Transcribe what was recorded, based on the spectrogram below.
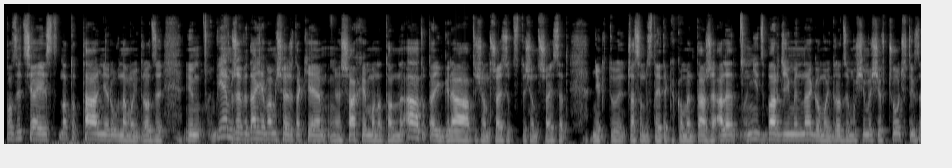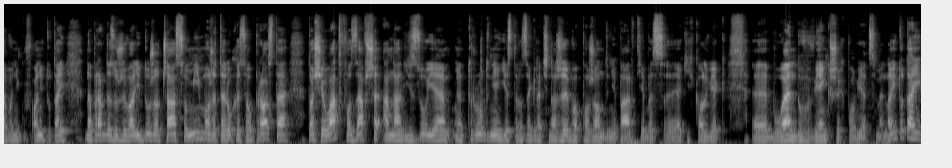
pozycja jest no totalnie równa, moi drodzy. Wiem, że wydaje Wam się, że takie e, szachy monotonne, a tutaj gra 1600 1600, niektórzy czasem dostaję takie komentarze, ale nic bardziej mylnego, moi drodzy. Musimy się wczuć w tych zawodników. Oni tutaj naprawdę zużywali dużo czasu, mimo że te ruchy są proste, to się łatwo zawsze analizuje. Trudniej jest rozegrać na żywo porządnie partię, bez e, jakichkolwiek e, błędów większych, powiedzmy. No i tutaj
